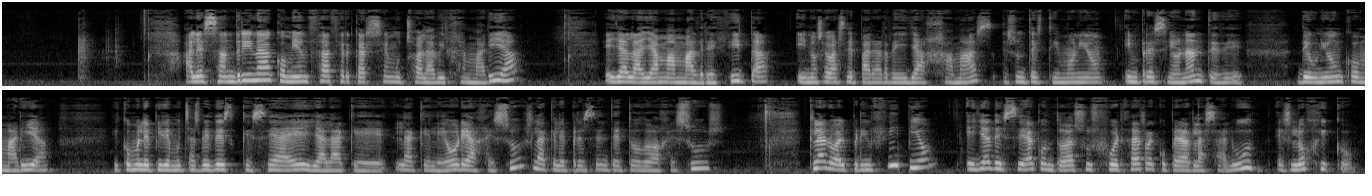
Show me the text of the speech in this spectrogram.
Alessandrina comienza a acercarse mucho a la Virgen María. Ella la llama Madrecita y no se va a separar de ella jamás. Es un testimonio impresionante de, de unión con María y cómo le pide muchas veces que sea ella la que, la que le ore a Jesús, la que le presente todo a Jesús. Claro, al principio ella desea con todas sus fuerzas recuperar la salud, es lógico,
